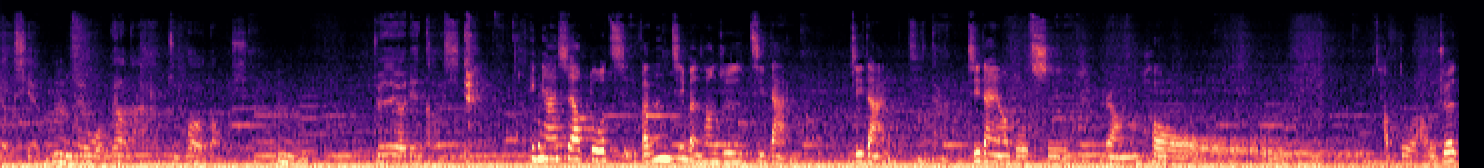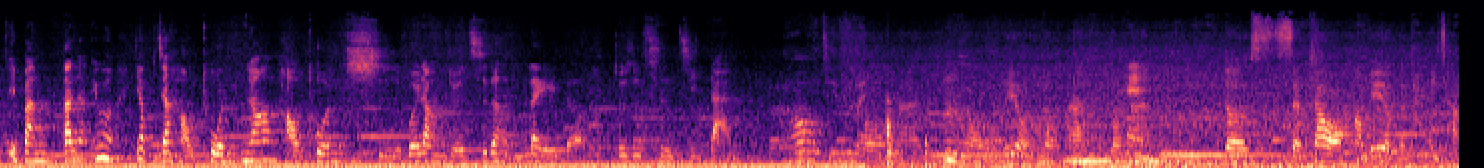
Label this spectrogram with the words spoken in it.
有限，嗯，所以我没有拿足够的东西，嗯，觉得有点可惜。应该是要多吃，反正基本上就是鸡蛋，鸡蛋，鸡蛋，鸡蛋要多吃，然后。差不多啊，我觉得一般大家因为要比较好吞，你要好吞食，不会让你觉得吃的很累的，就是吃鸡蛋。然后其实美东南有也有东南东南的省道旁边有个台场，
